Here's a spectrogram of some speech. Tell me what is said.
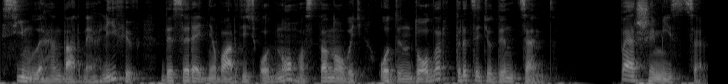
7 легендарних гліфів, де середня вартість одного становить 1 долар 31 цент. Перше місце.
